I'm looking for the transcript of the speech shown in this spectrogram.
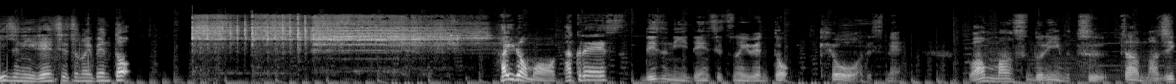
ディズニー伝説のイベント。はいどうも、タクです。ディズニー伝説のイベント。今日はですね、ワンマンスドリーム2ザ・マジッ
